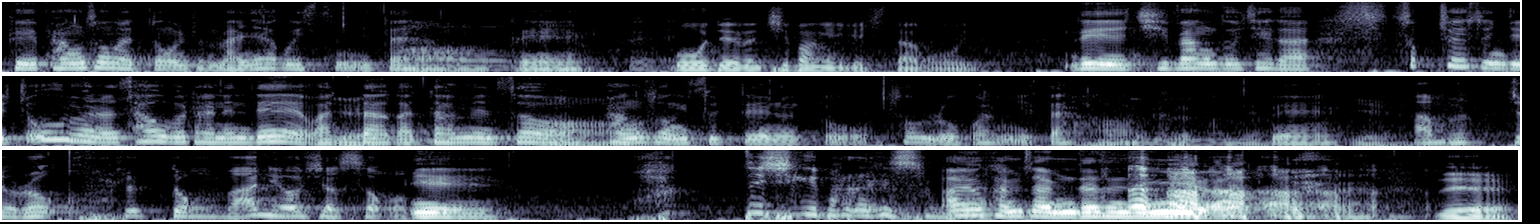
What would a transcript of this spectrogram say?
그 방송 활동을 좀 많이 하고 있습니다. 아, 네. 그래요. 뭐 어제는 지방에 계시다고. 네, 지방도 제가 속초에서 이제 조그마한 사업을 하는데 왔다 예. 갔다 하면서 아. 방송 있을 때는 또 서울로 오고 합니다. 아 그렇군요. 네. 예. 아무쪼록 활동 많이 하셔서 예. 뜨시기 바라겠습니다. 아유 감사합니다 선생님. 네.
